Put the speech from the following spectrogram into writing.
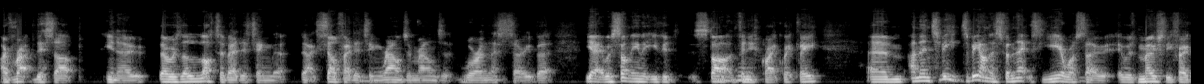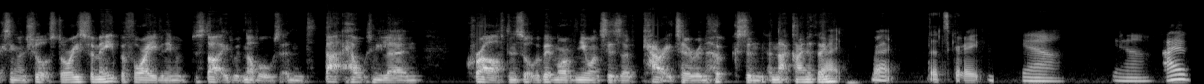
I've wrapped this up. You know, there was a lot of editing that like self editing mm-hmm. rounds and rounds that were unnecessary. But yeah, it was something that you could start mm-hmm. and finish quite quickly. Um, and then to be to be honest, for the next year or so, it was mostly focusing on short stories for me before I even started with novels, and that helped me learn craft and sort of a bit more of nuances of character and hooks and, and that kind of thing. Right, right. That's great. Yeah, yeah. I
